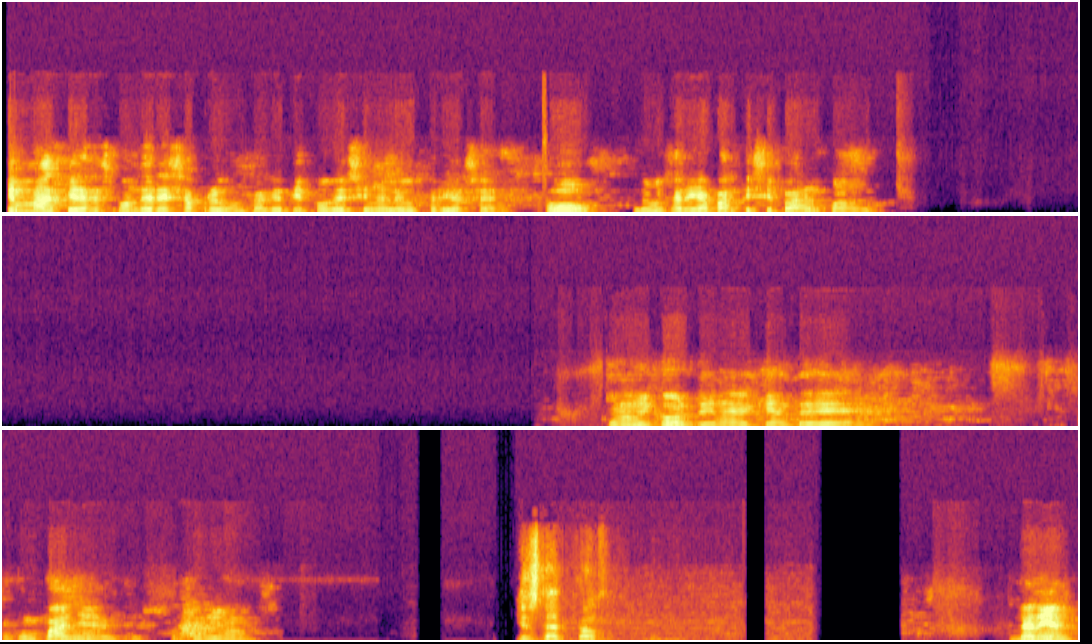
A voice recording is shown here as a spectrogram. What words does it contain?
¿Quién más quiere responder esa pregunta? ¿Qué tipo de cine le gustaría hacer? ¿O le gustaría participar en cuál? Bueno, Nicole, tiene quien te acompañe en tus opiniones. Y usted, profe. Daniel,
